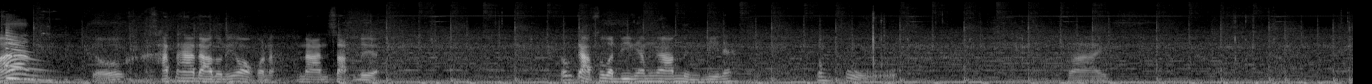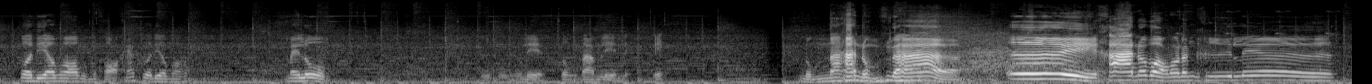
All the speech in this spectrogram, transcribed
มั้งเดี๋ยวคัดห้าดาวตัวนี้ออกก่อนนะ นานสัตว์เลยอะต้องกราบสวัสดีงามๆหนึ่งทีนะต้องโหลายตัวเดียวพอผมขอแค่ตัวเดียวพอครับไม่โลภโอ้โหเลดตรงตามเลดเลยเอ๊ะหนุ่มหน้าหนุ่มหน้าเหรอเอ้ยคานมาบอกตอนกลางคืนเลยเ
